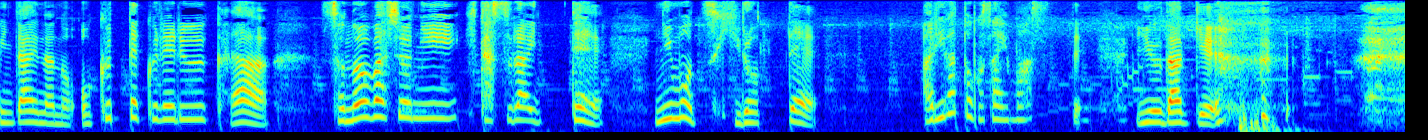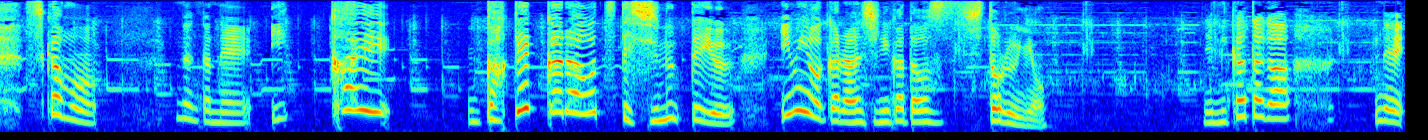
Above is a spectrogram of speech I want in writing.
みたいなの送ってくれるからその場所にひたすら行って荷物拾って「ありがとうございます」って言うだけ しかもなんかね一回崖から落ちて死ぬっていう意味わからん死に方をしとるんよ。で味方がね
